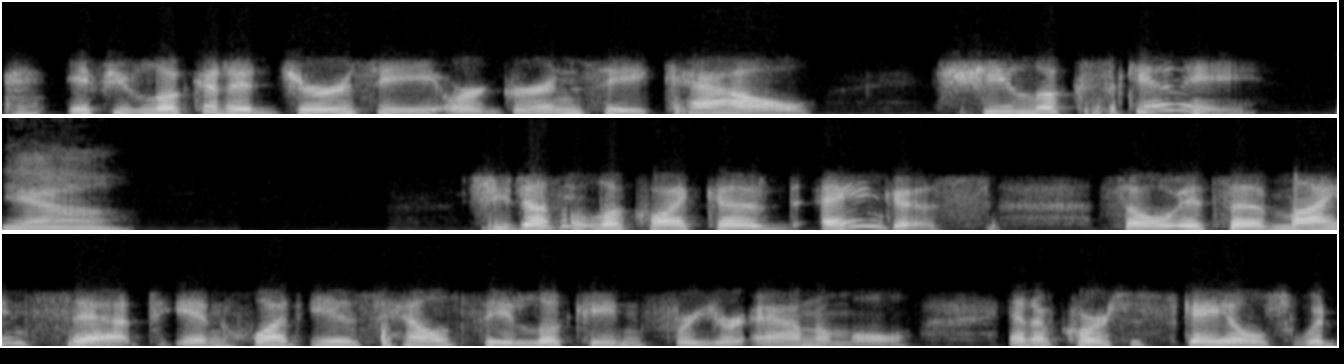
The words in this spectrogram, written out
if you look at a jersey or guernsey cow she looks skinny Yeah. she doesn't look like an angus so it's a mindset in what is healthy looking for your animal. And of course, the scales would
